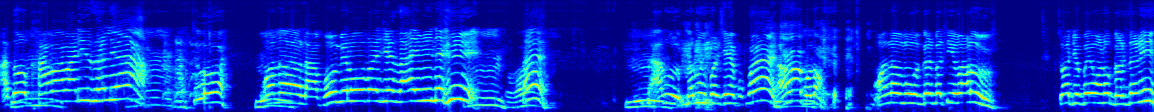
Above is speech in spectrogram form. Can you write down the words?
આ તો ખાવા વાળી છે લ્યા. તો ઓનો લાભો મેળવો પડે છે નહીં. હે? સારું કરવું પડશે પપ્પા હા બોલો. ઓનો હું અગરબત્તી વાળું તો ભાઈ ઓનો ગરદણી?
